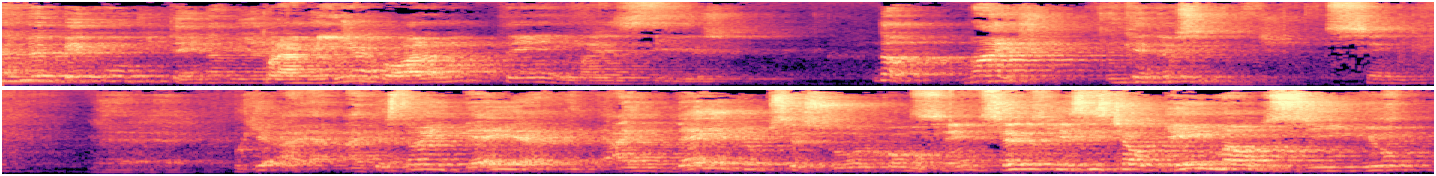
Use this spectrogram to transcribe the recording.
procuro viver bem com o que tem na minha Pra mim agora não tem, mas Isso. Não, mas, entendeu o seguinte? sim. Porque a, a questão é a ideia, a ideia de obsessor, como Sim, sim, sendo que existe alguém malzinho,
